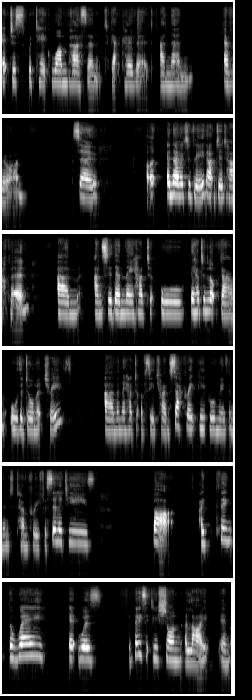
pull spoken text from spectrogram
It just would take one person to get COVID and then everyone. So, inevitably, that did happen. Um, and so then they had to all they had to lock down all the dormitories um, and they had to obviously try and separate people move them into temporary facilities but i think the way it was basically shone a light in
